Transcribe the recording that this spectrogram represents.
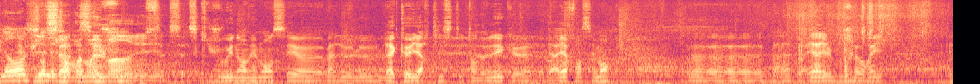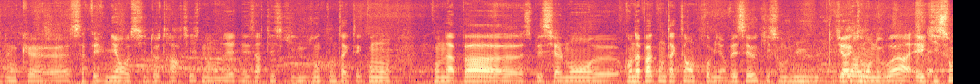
Non, Et puis des gens vraiment humains joue- et- ça- ça- ce qui joue énormément, c'est euh, bah, l'accueil artiste, étant donné que bah, derrière, forcément, euh, bah, derrière, il y a le bouche à oreille. Et donc, euh, ça fait venir aussi d'autres artistes. Nous, on a des artistes qui nous ont contactés, qu'on qu'on n'a pas euh, spécialement, euh, qu'on n'a pas contacté en premier. En fait, c'est eux qui sont venus directement nous voir et qui sont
